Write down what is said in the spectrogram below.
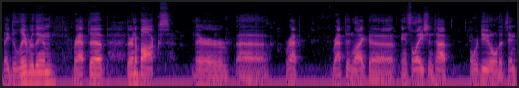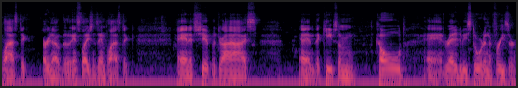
They deliver them wrapped up. They're in a box. They're uh, wrapped wrapped in like a insulation type ordeal that's in plastic, or you know the insulation's in plastic, and it's shipped with dry ice, and it keeps them cold and ready to be stored in the freezer.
